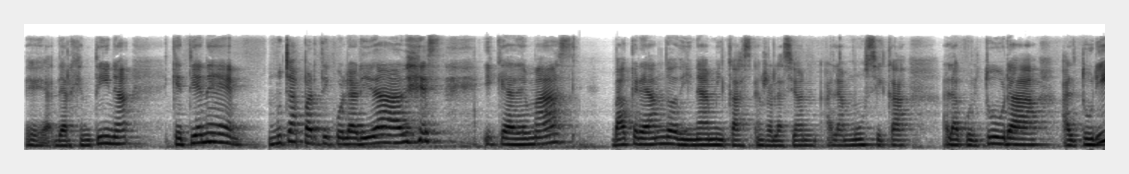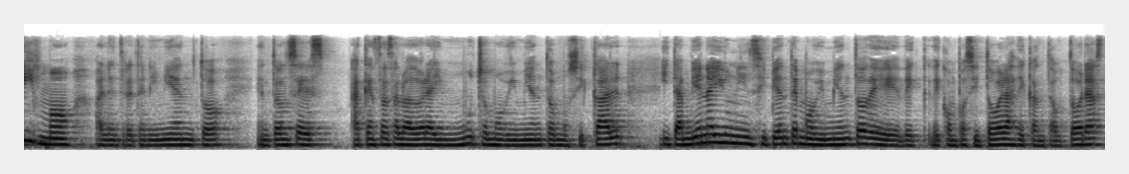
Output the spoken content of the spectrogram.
de Argentina, que tiene muchas particularidades y que además va creando dinámicas en relación a la música, a la cultura, al turismo, al entretenimiento. Entonces, acá en San Salvador hay mucho movimiento musical y también hay un incipiente movimiento de, compositoras, de cantautoras,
